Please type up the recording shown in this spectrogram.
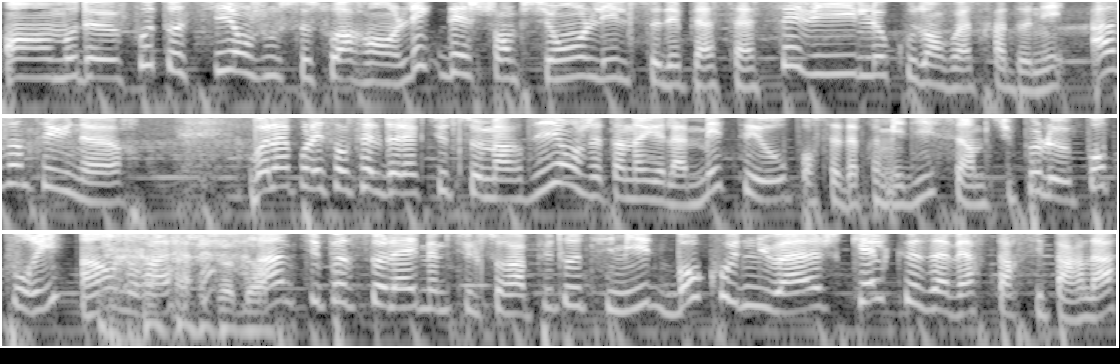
En mode foot aussi, on joue ce soir en Ligue des Champions. Lille se déplace à Séville. Le coup d'envoi sera donné à 21h. Voilà pour l'essentiel de l'actu de ce mardi. On jette un œil à la météo pour cet après-midi. C'est un petit peu le pot pourri. Hein. On aura un petit peu de soleil, même s'il sera plutôt timide. Beaucoup de nuages, quelques averses par-ci par-là.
